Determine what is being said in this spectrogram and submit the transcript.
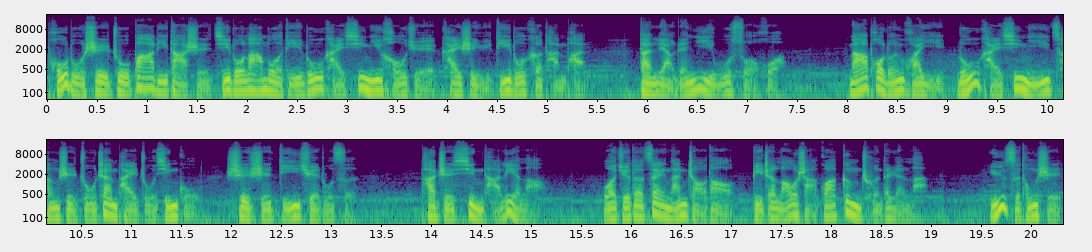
普鲁士驻巴黎大使吉罗拉莫迪卢凯西尼侯爵开始与迪罗克谈判，但两人一无所获。拿破仑怀疑卢凯西尼曾是主战派主心骨，事实的确如此。他只信塔列朗。我觉得再难找到比这老傻瓜更蠢的人了。与此同时，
